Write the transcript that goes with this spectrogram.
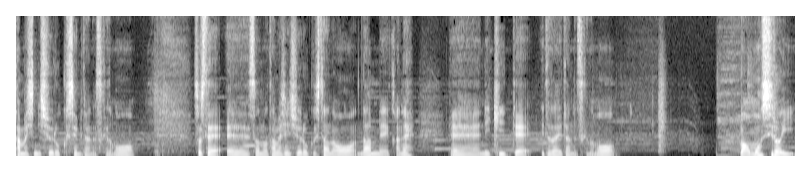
試しに収録してみたんですけどもそして、えー、その試しに収録したのを何名かね、えー、に聞いていただいたんですけどもまあ面白い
